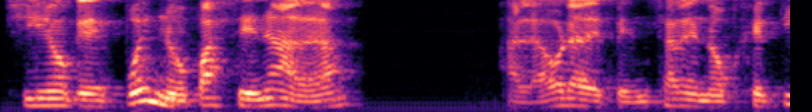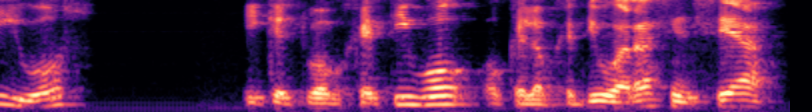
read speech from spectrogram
sino que después no pase nada a la hora de pensar en objetivos y que tu objetivo o que el objetivo de Racing sea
